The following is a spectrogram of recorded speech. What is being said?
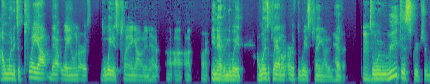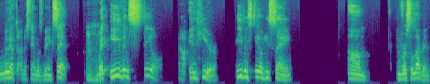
I want it to play out that way on earth, the way it's playing out in, he- uh, uh, uh, uh in heaven, the way it, I want it to play out on earth the way it's playing out in heaven. Mm-hmm. So when we read this scripture, we really have to understand what's being said. Mm-hmm. But even still, I'll end here, even still, he's saying um, in verse 11,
